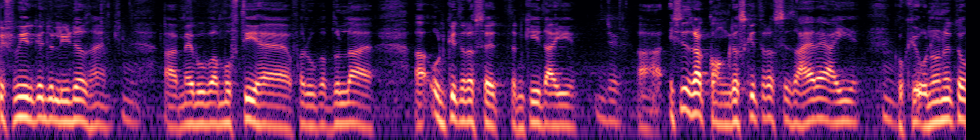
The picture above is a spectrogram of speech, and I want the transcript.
कश्मीर के जो लीडर्स हैं महबूबा मुफ्ती है फ़रूक अब्दुल्ला है उनकी तरफ़ से तनकीद आई है। इसी तरह कांग्रेस की तरफ़ से ज़ाहिर है आई है क्योंकि उन्होंने तो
